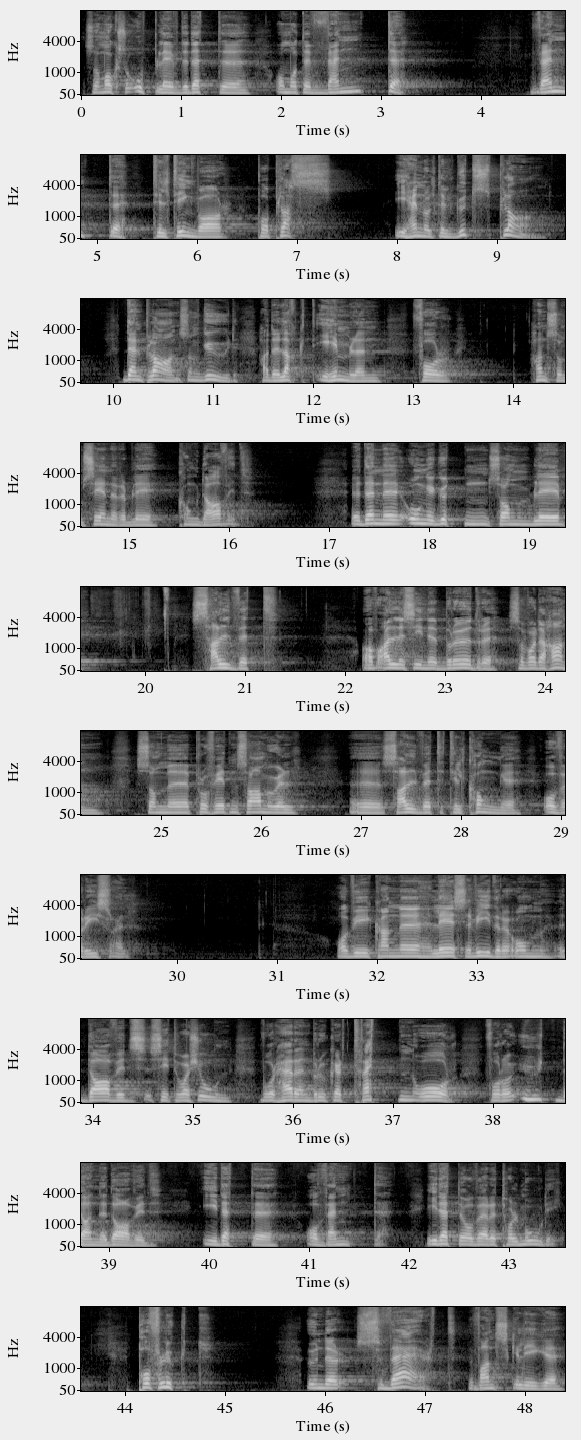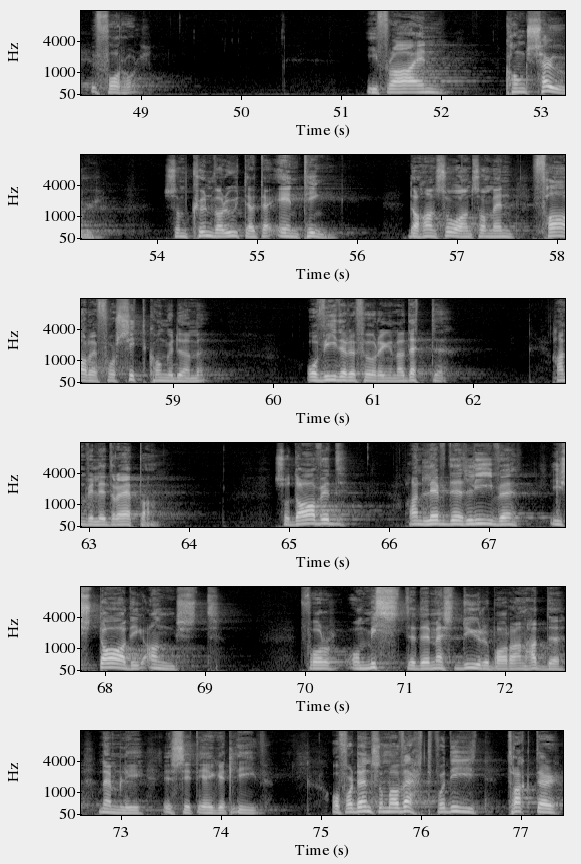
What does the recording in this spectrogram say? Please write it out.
som også opplevde dette og måtte vente. Vente til ting var på plass i henhold til Guds plan. Den plan som Gud hadde lagt i himmelen for han som senere ble kong David. Denne unge gutten som ble salvet av alle sine brødre, så var det han som eh, profeten Samuel eh, salvet til konge over Israel. Og Vi kan eh, lese videre om Davids situasjon, hvor Herren bruker 13 år for å utdanne David i dette å vente, i dette å være tålmodig, på flukt, under svært vanskelige forhold. Ifra en kong Saul som kun var ute etter én ting, da han så han som en fare for sitt kongedømme og videreføringen av dette. Han ville drepe. Så David han levde livet i stadig angst for å miste det mest dyrebare han hadde, nemlig sitt eget liv. Og for den som har vært på de trakter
